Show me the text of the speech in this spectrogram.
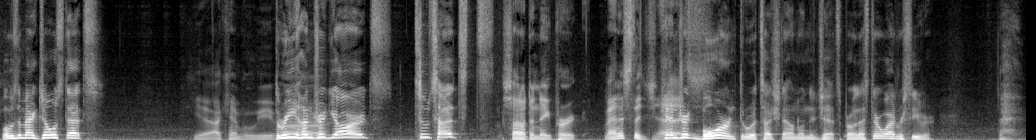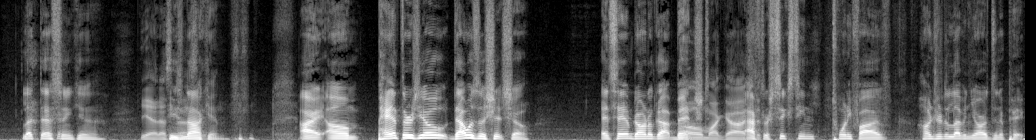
What was the Mac Jones stats? Yeah, I can't believe 300 uh, yards, two touchdowns. Shout out to Nate Perk. Man, it's the Jets. Kendrick Bourne threw a touchdown on the Jets, bro. That's their wide receiver. Let that sink in. Yeah, that's He's nasty. knocking. All right. Um, Panthers, yo, that was a shit show. And Sam Darnold got oh, benched Oh my gosh. after 16 25, 111 yards and a pick.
